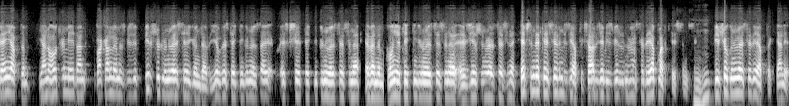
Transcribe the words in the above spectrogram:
Ben yaptım. Yani Hodri Meydan Bakanlığımız bizi bir sürü üniversiteye gönderdi. Yıldız Teknik Üniversitesi, Eskişehir Teknik Üniversitesi'ne, efendim Konya Teknik Üniversitesi'ne, Erciyes Üniversitesi'ne hepsinde testlerimizi yaptık. Sadece biz bir üniversitede yapmadık testimizi. Birçok üniversitede yaptık. Yani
